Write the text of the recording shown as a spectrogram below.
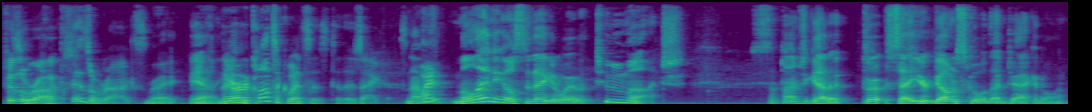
Fizzle rocks. fizzle rocks. Right. Yeah. there you are consequences to those actions. Not, millennials today get away with too much. Sometimes you gotta throw, say you're going to school with that jacket on.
